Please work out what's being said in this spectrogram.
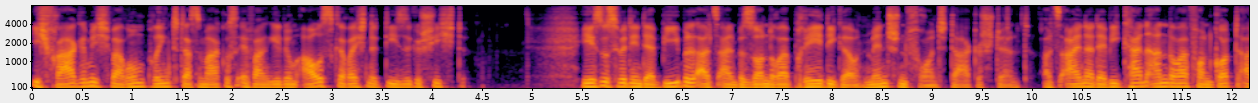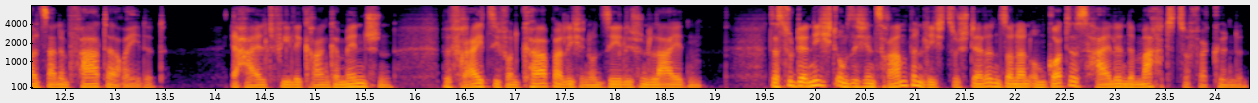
Ich frage mich, warum bringt das Markus Evangelium ausgerechnet diese Geschichte? Jesus wird in der Bibel als ein besonderer Prediger und Menschenfreund dargestellt, als einer, der wie kein anderer von Gott als seinem Vater redet. Er heilt viele kranke Menschen, befreit sie von körperlichen und seelischen Leiden. Das tut er nicht, um sich ins Rampenlicht zu stellen, sondern um Gottes heilende Macht zu verkünden,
